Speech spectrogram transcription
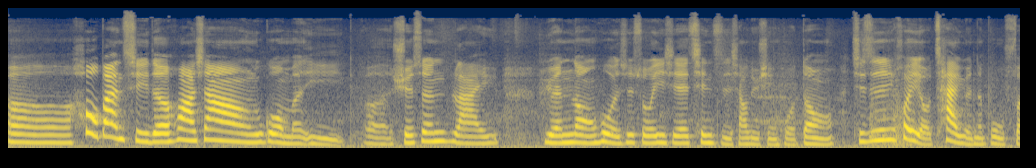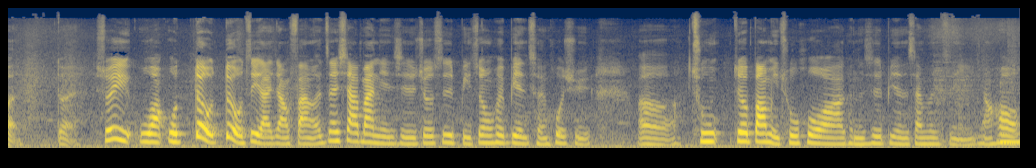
呃，后半期的话，像如果我们以呃学生来园农，或者是说一些亲子小旅行活动，其实会有菜园的部分。对，所以我我对我对我自己来讲，反而在下半年其实就是比重会变成或许，呃，出就苞米出货啊，可能是变成三分之一，然后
